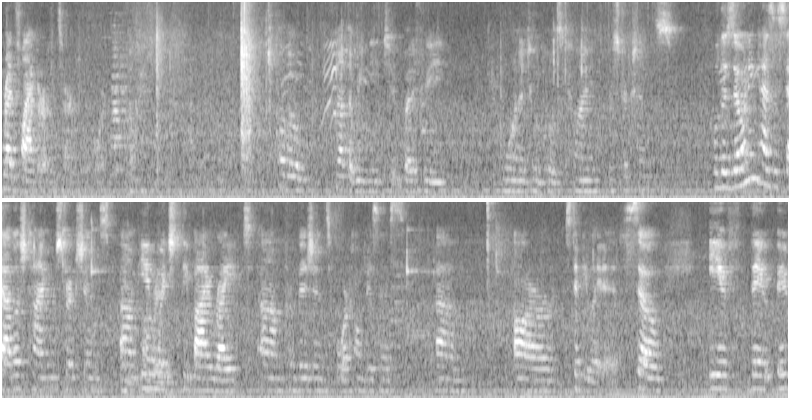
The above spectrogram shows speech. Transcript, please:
red flag or a concern Although, not that we need to, but if we wanted to impose time restrictions, Well, the zoning has established time restrictions um, in which the by right um, provisions for home business um, are stipulated. So if they, if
